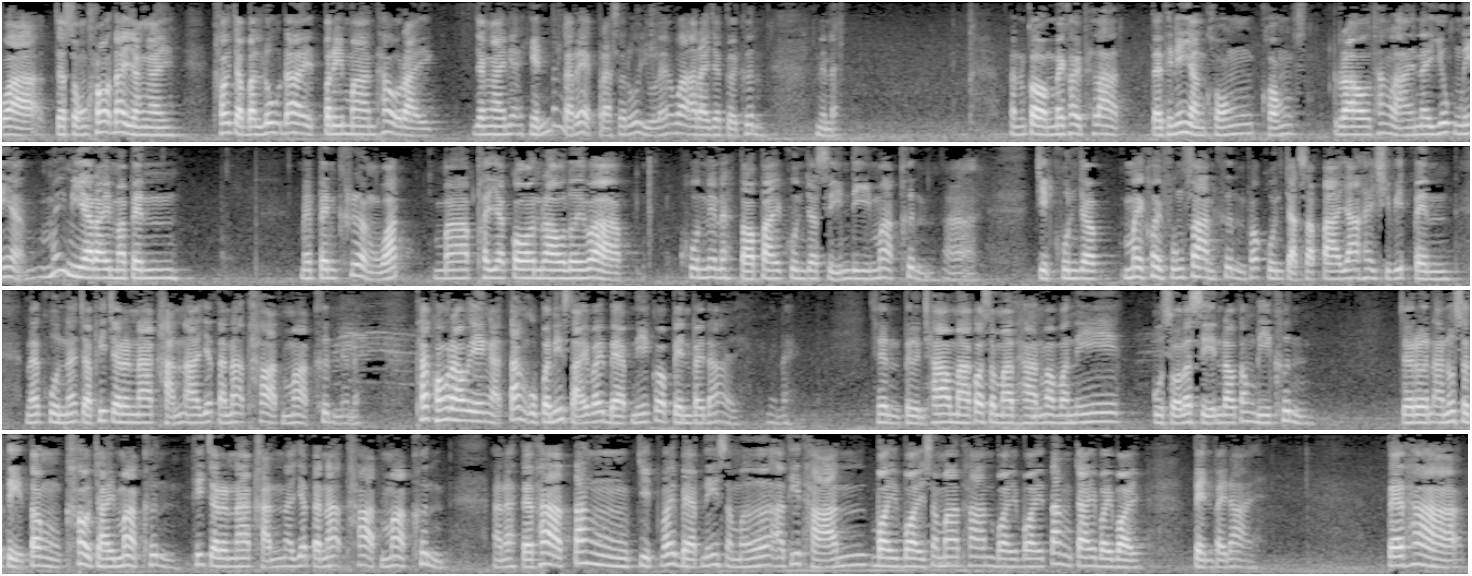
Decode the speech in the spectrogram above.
ว่าจะสงเคราะห์ได้ยังไง เขาจะบรรลุได้ปริมาณเท่าไหร่ยังไงเนี่ยเห็นตั้งแต่แรกตรัสรู้อยู่แล้วว่าอะไรจะเกิดขึ้นเนี่ยนะมันก็ไม่ค่อยพลาด แต่ทีนี้อย่างของของเราทั้งหลายในยุคนี้ไม่มีอะไรมาเป็นม่เป็นเครื่องวัดมาพยากรณ์เราเลยว่าคุณเนี่ยนะต่อไปคุณจะศีลดีมากขึ้นอ่า จิตคุณจะไม่ค่อยฟุ้งซ่านขึ้น เพราะคุณจัดสปายะให้ชีวิตเป็น และคุณนะจะพิจารณาขันอายตนะธาตุมากขึ้นเนี่ยนะถ้าของเราเองอะตั้งอุปนิสัยไว้แบบนี้ก็เป็นไปได้เนี่ยนะเช่น ตื่นเช้ามาก็สมาทานว่าวันนี้กุศลศีลเราต้องดีขึ้น เจริญอนุสติต้องเข้าใจมากขึ้น พิจารณาขันอายตนะธาตุมากขึ้นะนะแต่ถ้าตั้งจิตไว้แบบนี้เสมออธิษฐานบ่อยๆ สมาทานบ่อยๆ ตั้งใจบ่อยๆ เป็นไปได้ แต่ถ้า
